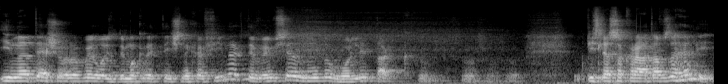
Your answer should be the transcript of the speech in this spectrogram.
І на те, що робилось в демократичних Афінах, дивився ну, доволі так. Після Сократа взагалі.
